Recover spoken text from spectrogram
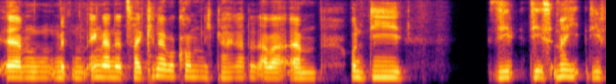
ähm, mit einem Engländer zwei Kinder bekommen, nicht geheiratet, aber ähm, und die sie, die ist immer, die,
